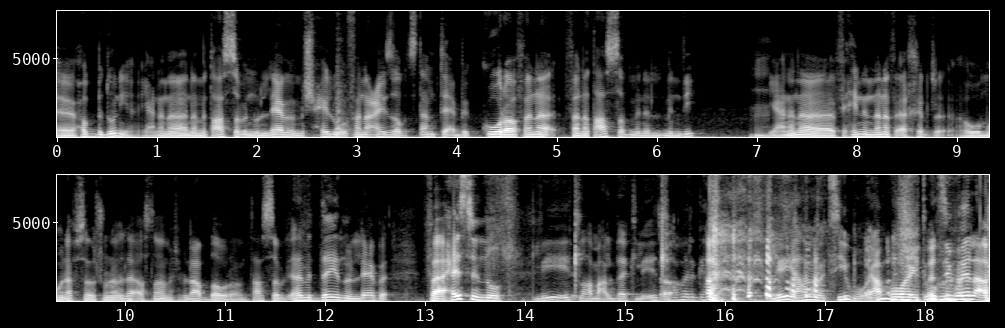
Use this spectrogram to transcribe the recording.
حب دنيا. يعني أنا أنا متعصب إنه اللعب مش حلو فأنا عايز أستمتع بالكورة فأنا فأنا أتعصب من ال... من دي. مم. يعني أنا في حين إن أنا في آخر هو منافسة مش منافسة لا أصلا مش بنلعب دورة. أنا متعصب. أنا متضايق إنه اللعبه فأحس إنه ليه يطلع مع الباك؟ ليه يطلع؟ ويرجع ليه يا عم ما تسيبه؟ يا عم هو هيتوه. ما تسيبه يلعب.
